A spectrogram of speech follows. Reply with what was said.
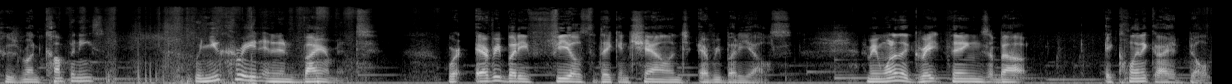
who's run companies. When you create an environment where everybody feels that they can challenge everybody else. I mean, one of the great things about a clinic I had built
